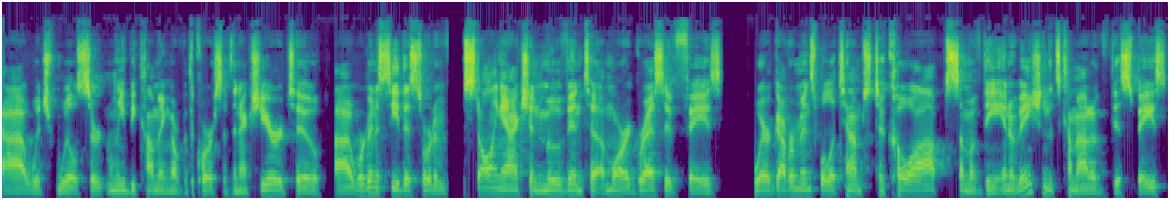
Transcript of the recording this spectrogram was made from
uh, which will certainly be coming over the course of the next year or two, uh, we're going to see this sort of stalling action move into a more aggressive phase where governments will attempt to co-opt some of the innovation that's come out of this space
